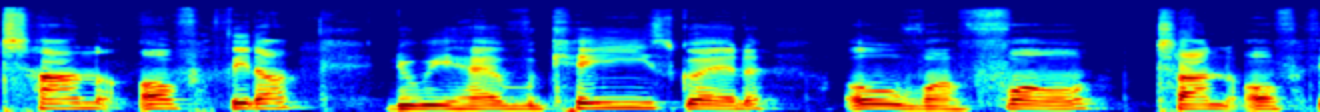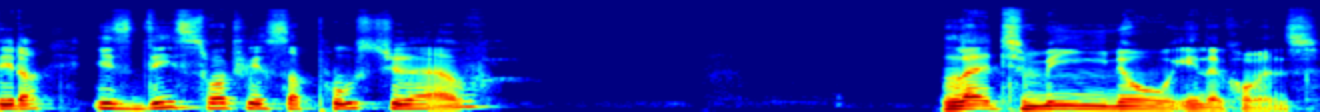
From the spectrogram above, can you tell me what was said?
tan of theta? Do we have k squared over 4 tan of theta? Is this what we're supposed to have? Let me know in the comments.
